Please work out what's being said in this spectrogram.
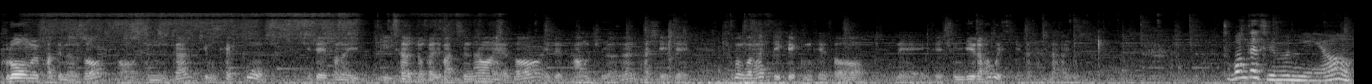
부러움을 받으면서 어, 잠깐 귀국했고 이제 저는 2차 접종까지 마친 상황에서 이제 다음 주면은 다시 이제 출국을 할 수 있게끔 돼서 네 이제 준비를 하고 있습니다. 다시 나가기. 두 번째 질문이에요.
